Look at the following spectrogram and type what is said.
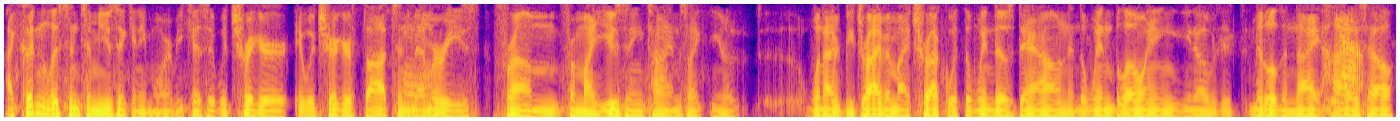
I couldn't listen to music anymore because it would trigger it would trigger thoughts and memories from from my using times like you know when I would be driving my truck with the windows down and the wind blowing, you know, middle of the night, high yeah. as hell,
